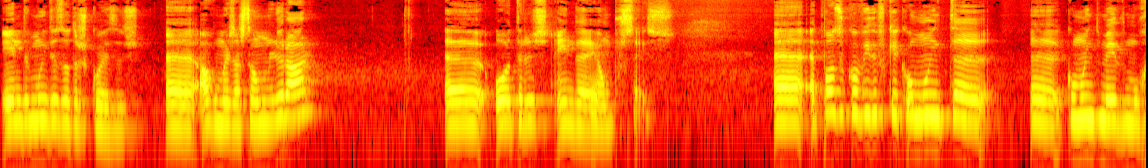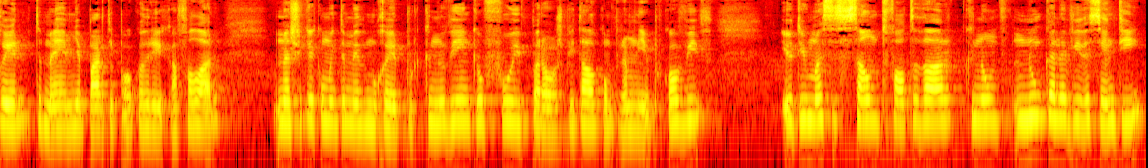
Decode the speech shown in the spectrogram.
entre muitas outras coisas. Uh, algumas já estão a melhorar, uh, outras ainda é um processo. Após o Covid eu fiquei com muita com muito medo de morrer, também é a minha parte hipocondríaca a falar, mas fiquei com muito medo de morrer porque no dia em que eu fui para o hospital com pneumonia por Covid, eu tive uma sensação de falta de ar que não, nunca na vida senti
